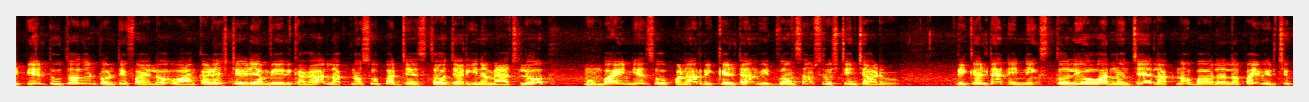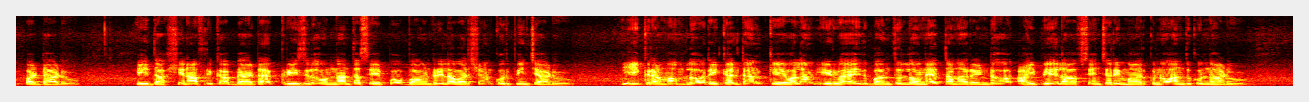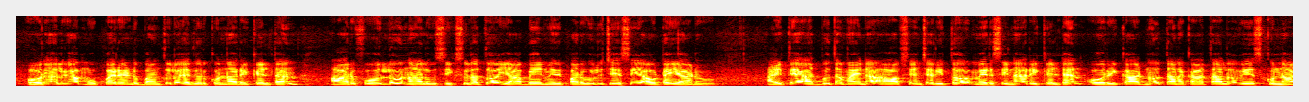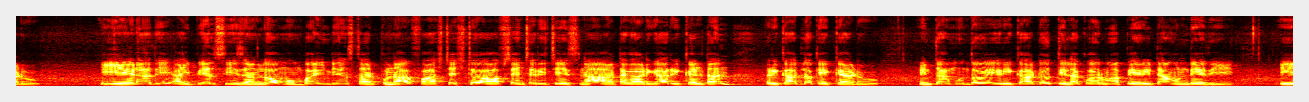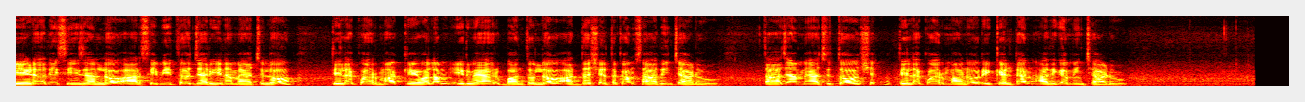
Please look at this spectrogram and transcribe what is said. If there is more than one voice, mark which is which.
Speaker 1: IPL two thousand twenty ఫైవ్లో Wankhede stadium వేదికగా Lucknow super జెయింట్స్తో జరిగిన మ్యాచ్లో ముంబై ఇండియన్స్ ఓపెనర్ రికెల్టన్ విధ్వంసం సృష్టించాడు. రికెల్టన్ ఇన్నింగ్స్ తొలి ఓవర్ నుంచే లక్నో బౌలర్లపై విరుచుకుపడ్డాడు. ఈ దక్షిణాఫ్రికా బ్యాటర్ క్రీజులో ఉన్నంతసేపు బౌండరీల వర్షం కురిపించాడు. ఈ క్రమంలో రికెల్టన్ కేవలం ఇరవై ఐదు బంతుల్లోనే తన రెండో ఐపీఎల్ హాఫ్ సెంచరీ మార్కును అందుకున్నాడు. ఓవరాల్గా ముప్పై రెండు బంతులు ఎదుర్కొన్న రికెల్టన్ ఆరు ఫోర్లు నాలుగు సిక్సులతో యాభై ఎనిమిది పరుగులు చేసి అవుట్ అయ్యాడు అయితే అద్భుతమైన హాఫ్ సెంచరీతో మెరిసిన రికెల్టన్ ఓ రికార్డును తన ఖాతాలో వేసుకున్నాడు. ఈ ఏడాది ఐపీఎల్ సీజన్లో ముంబై ఇండియన్స్ తరపున ఫాస్టెస్ట్ హాఫ్ సెంచరీ చేసిన ఆటగాడిగా రికెల్టన్ రికార్డులోకి ఎక్కాడు. ఇంతకుముందు ఈ రికార్డు తిలక్ వర్మ పేరిట ఉండేది. ఈ ఏడాది సీజన్లో ఆర్సీబీతో జరిగిన మ్యాచ్లో తిలక్ వర్మ కేవలం ఇరవై ఆరు బంతుల్లో అర్ధశతకం సాధించాడు. తాజా మ్యాచ్తో తిలక్ వర్మను రికెల్టన్ అధిగమించాడు.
